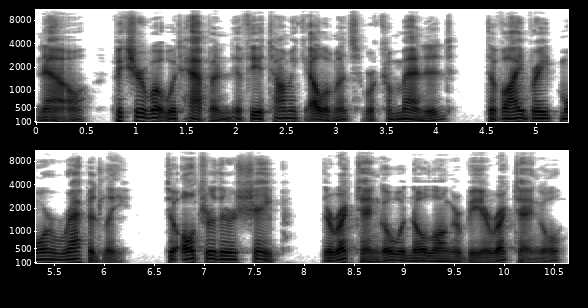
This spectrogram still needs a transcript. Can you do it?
Now, picture what would happen if the atomic elements were commanded to vibrate more rapidly, to alter their shape. The rectangle would no longer be a rectangle,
